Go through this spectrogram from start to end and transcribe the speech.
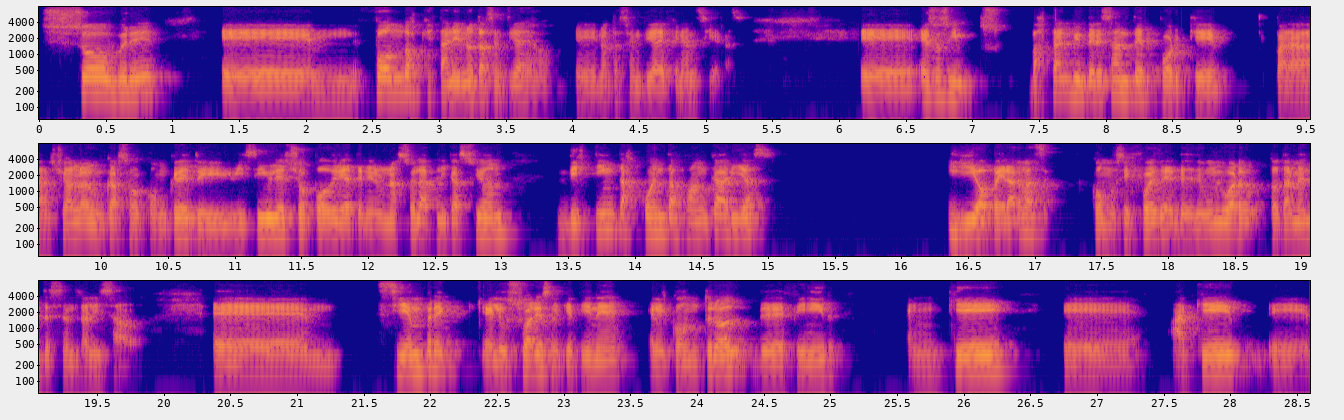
sobre eh, fondos que están en otras entidades, en otras entidades financieras. Eh, eso es bastante interesante porque, para llevarlo a un caso concreto y visible, yo podría tener una sola aplicación, distintas cuentas bancarias y operarlas como si fuese desde un lugar totalmente centralizado. Eh, siempre el usuario es el que tiene el control de definir en qué, eh, a qué eh,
